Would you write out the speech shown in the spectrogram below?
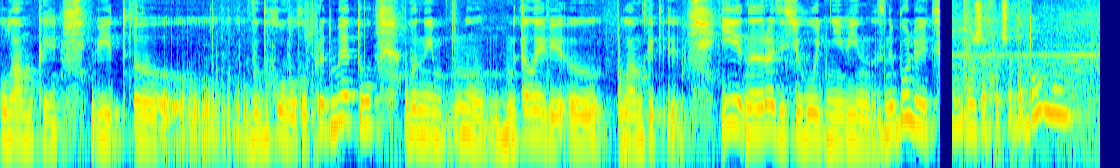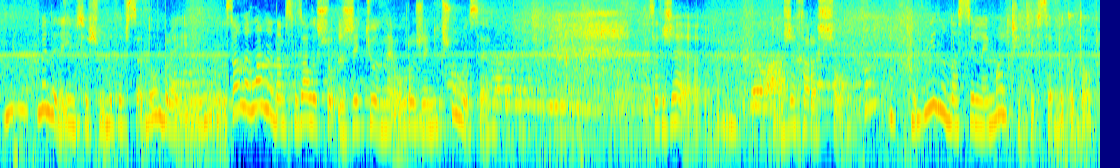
уламки від е, вибухового предмету. Вони ну, металеві уламки. І наразі сьогодні він знеболюється. дуже хоче додому. Ми надіємося, що буде все добре. І саме головне нам сказали, що життю не угрожує нічого. Це, це вже, вже хорошо. Він у нас сильний мальчик і все буде добре.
